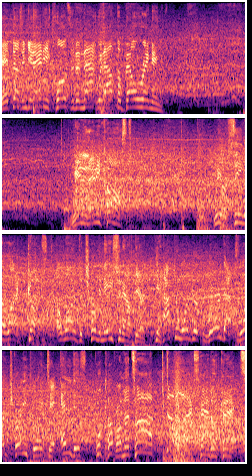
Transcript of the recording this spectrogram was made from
It doesn't get any closer than that without the bell ringing. Win at any cost. We are seeing a lot of guts, a lot of determination out there. You have to wonder where that one turning point to end this will come from. From the top, double axe handle connects.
